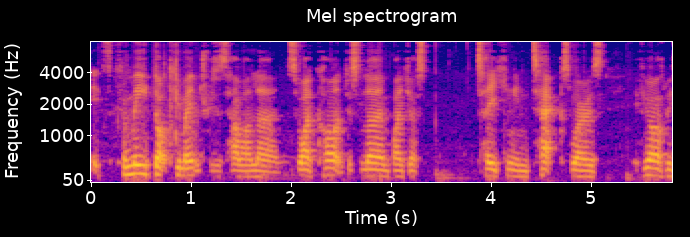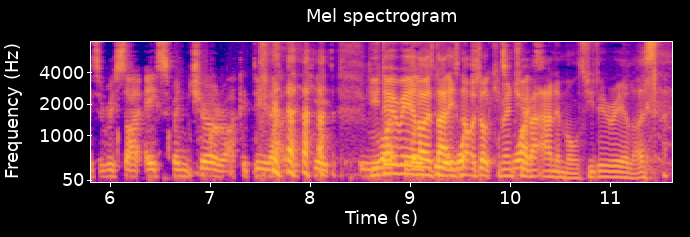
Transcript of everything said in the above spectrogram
It's for me, documentaries is how I learn. So I can't just learn by just taking in text. Whereas if you asked me to recite Ace Ventura, I could do that as a kid. You right do realise through that and is not a documentary about animals. You do realise.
